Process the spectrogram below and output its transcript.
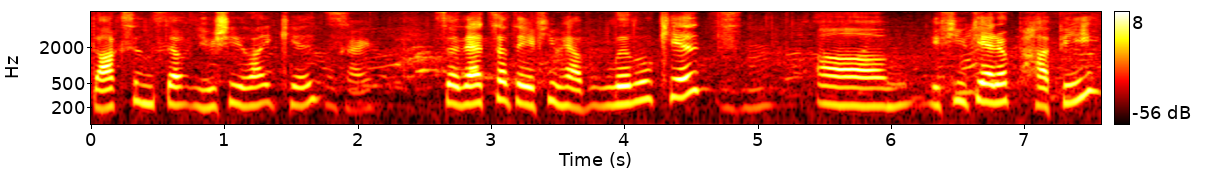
Dachshunds don't usually like kids. Okay. So that's something if you have little kids, um, if you get a puppy,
